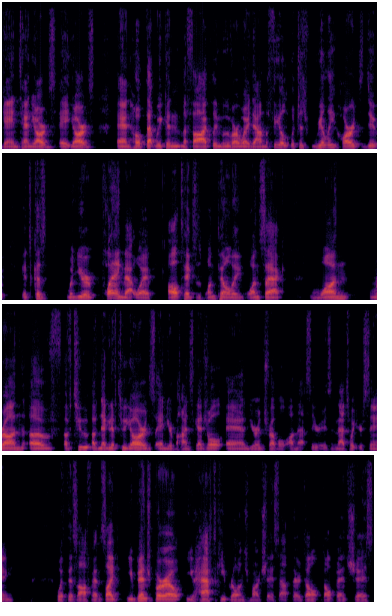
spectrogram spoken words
gain 10 yards, eight yards, and hope that we can methodically move our way down the field, which is really hard to do. It's because when you're playing that way, all it takes is one penalty, one sack, one run of of two of negative two yards, and you're behind schedule and you're in trouble on that series. And that's what you're seeing with this offense. Like you bench Burrow, you have to keep rolling Ja'Marr Chase out there. Don't don't bench Chase.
